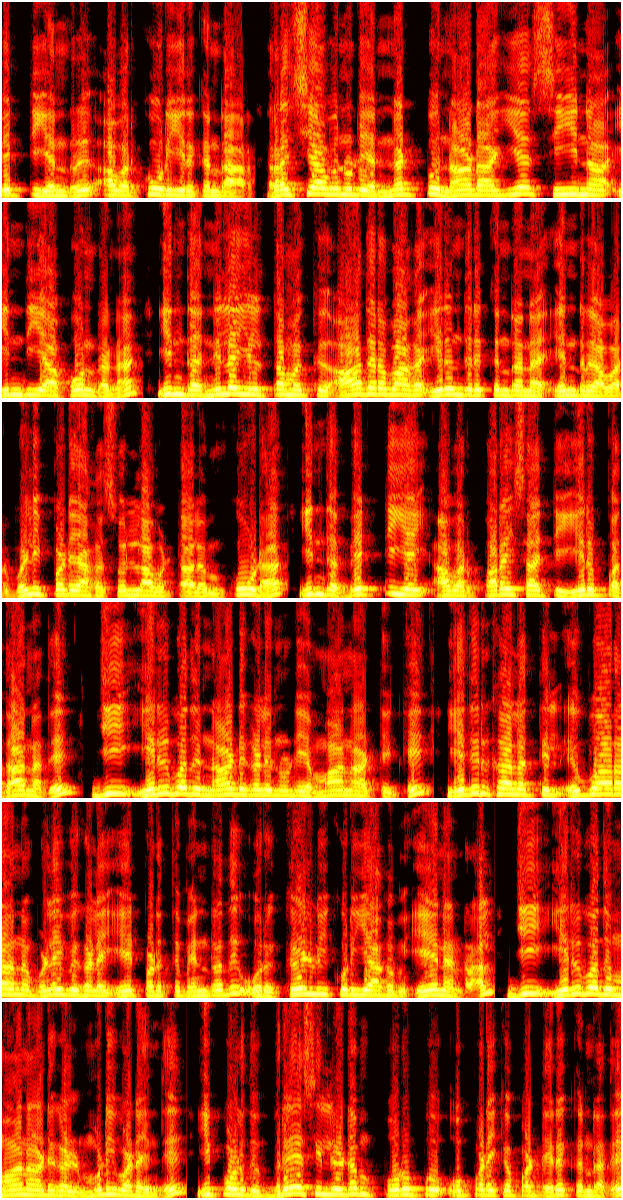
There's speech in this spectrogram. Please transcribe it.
வெற்றி என்று அவர் கூறியிருக்கின்றார். ரஷ்யாவினுடைய நட்பு நாடாகிய சீனா இந்தியா போன்றன இந்த நிலையில் தமக்கு ஆதரவாக இருந்திருக்கின்றன என்று அவர் வெளிப்படையாக சொல்லாவிட்டாலும் கூட இந்த வெற்றியை அவர் பறைசாற்றி இருப்பதானது. ஜி இருபது நாடுகளினுடைய மாநாட்டிற்கு எதிர்காலத்தில் எவ்வாறான விளைவுகளை ஏற்படுத்தும் என்றது ஒரு கேள்விக்குறியாகும். ஏனென்றால் ஜி இருபது மாநாடுகள் முடிவடைந்து இப்பொழுது பிரேசிலிடம் பொறுப்பு ஒப்படைக்கப்பட்டிருக்கின்றது.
